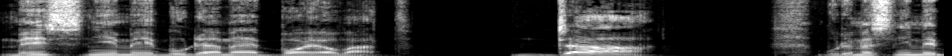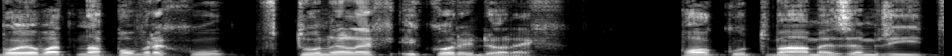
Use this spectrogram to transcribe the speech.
My s nimi budeme bojovat. Dá! Budeme s nimi bojovat na povrchu, v tunelech i koridorech. Pokud máme zemřít,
